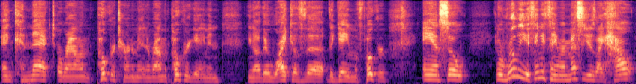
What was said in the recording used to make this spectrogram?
and connect around poker tournament and around the poker game, and you know their like of the the game of poker. And so really, if anything, my message is like, how,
